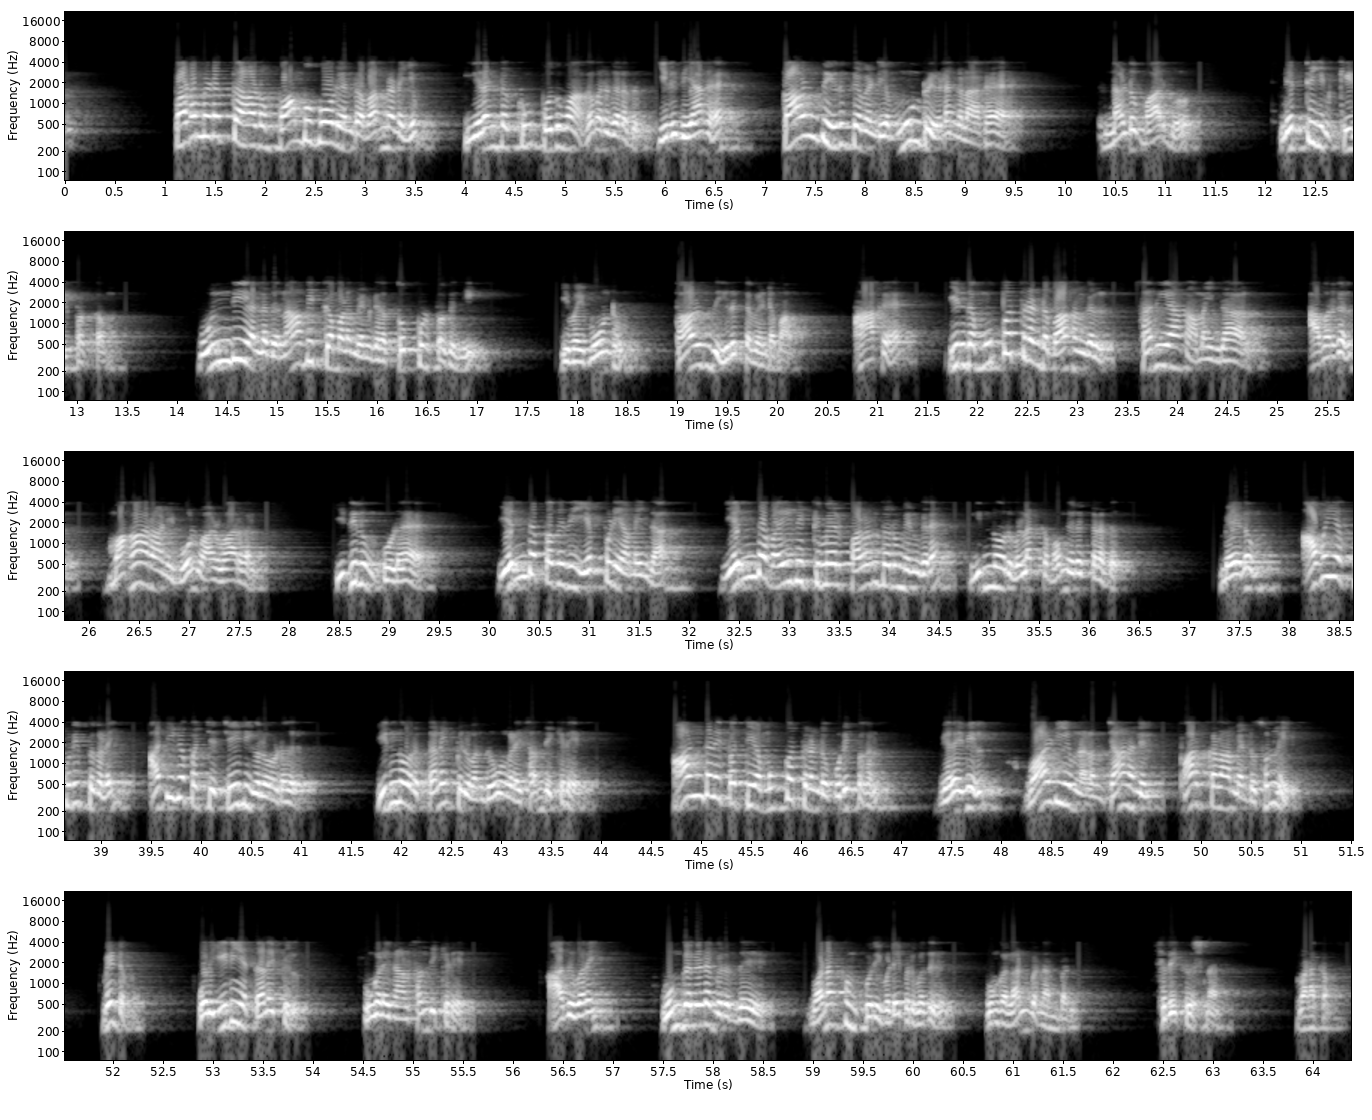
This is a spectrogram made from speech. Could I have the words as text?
படமெடுத்து ஆடும் பாம்பு போல் என்ற வர்ணனையும் இரண்டுக்கும் பொதுவாக வருகிறது. இறுதியாக தாழ்ந்து இருக்க வேண்டிய மூன்று இடங்களாக நடுமார்பு நெற்றியின் கீழ்ப்பக்கம் உந்தி அல்லது நாபிக்கமலம் என்கிற தொப்புள் பகுதி இவை மூன்றும் தாழ்ந்து இருக்க வேண்டுமாம் ஆக இந்த முப்பத்தி ரெண்டு பாகங்கள் சரியாக அமைந்தால் அவர்கள் மகாராணி போல் வாழ்வார்கள். இதிலும் கூட எந்த பகுதி எப்படி அமைந்தால் எந்த வயதுக்கு மேல் பலன் தரும் என்கிற இன்னொரு விளக்கமும் இருக்கிறது. மேலும் அவய குறிப்புகளை அதிகபட்ச செய்திகளோடு இன்னொரு தலைப்பில் வந்து உங்களை சந்திக்கிறேன். ஆண்களை பற்றிய முப்பத்தி ரெண்டு குறிப்புகள் விரைவில் வாழியும் நலம் சேனலில் பார்க்கலாம் என்று சொல்லி மீண்டும் ஒரு இனிய தலைப்பில் உங்களை நான் சந்திக்கிறேன். அதுவரை உங்களிடமிருந்து வணக்கம் கூறி விடைபெறுவது உங்கள் அன்பு நண்பன் ஸ்ரீகிருஷ்ணன். வணக்கம்.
